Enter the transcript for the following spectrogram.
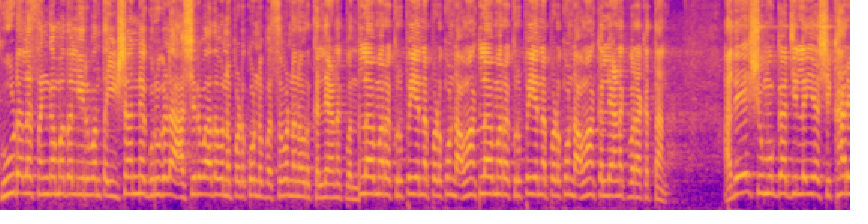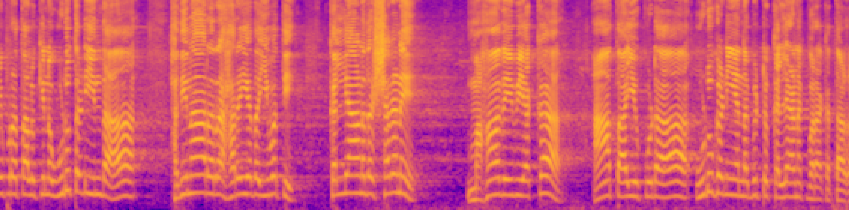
ಕೂಡಲ ಸಂಗಮದಲ್ಲಿ ಇರುವಂಥ ಈಶಾನ್ಯ ಗುರುಗಳ ಆಶೀರ್ವಾದವನ್ನು ಪಡ್ಕೊಂಡು ಬಸವಣ್ಣನವರು ಕಲ್ಯಾಣಕ್ಕೆ ಬಂದ ಅಲ್ಲಮರ ಕೃಪೆಯನ್ನು ಪಡ್ಕೊಂಡು ಅವ ಅಲ್ಲಮರ ಕೃಪೆಯನ್ನು ಪಡ್ಕೊಂಡು ಅವ ಕಲ್ಯಾಣಕ್ಕೆ ಬರಾಕತ್ತಾನ. ಅದೇ ಶಿವಮೊಗ್ಗ ಜಿಲ್ಲೆಯ ಶಿಕಾರಿಪುರ ತಾಲೂಕಿನ ಉಡುತಡಿಯಿಂದ ಹದಿನಾರರ ಹರೆಯದ ಯುವತಿ ಕಲ್ಯಾಣದ ಶರಣೆ ಮಹಾದೇವಿ ಅಕ್ಕ, ಆ ತಾಯಿಯು ಕೂಡ ಉಡುಗಣಿಯನ್ನು ಬಿಟ್ಟು ಕಲ್ಯಾಣಕ್ಕೆ ಬರಾಕತ್ತಾಳ.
